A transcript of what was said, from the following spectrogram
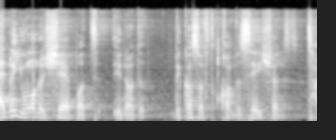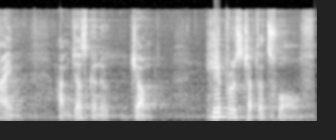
I know you want to share, but you know, the, because of the conversation time, I'm just going to jump. Hebrews chapter 12.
